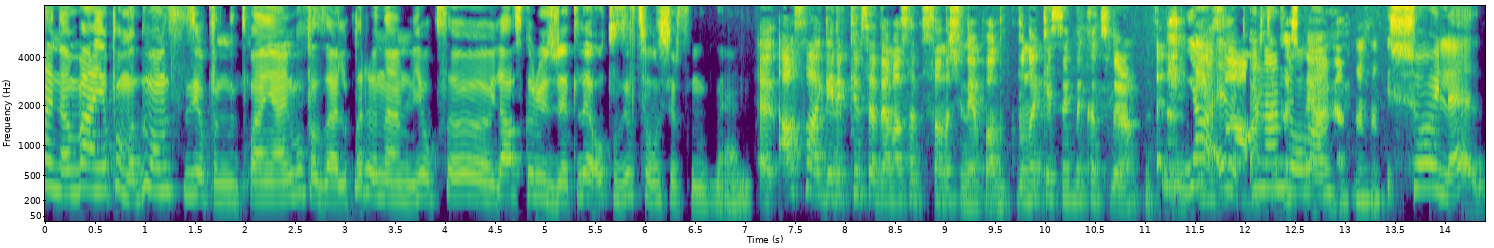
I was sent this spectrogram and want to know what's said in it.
Aynen ben yapamadım ama siz yapın lütfen yani bu pazarlıklar önemli. Yoksa öyle asgari ücretle 30 yıl çalışırsınız yani. Evet, asla gelip kimse demez hadi sana şunu yapalım. Buna kesinlikle katılıyorum. Ya İmza evet önemli olan yani. şöyle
